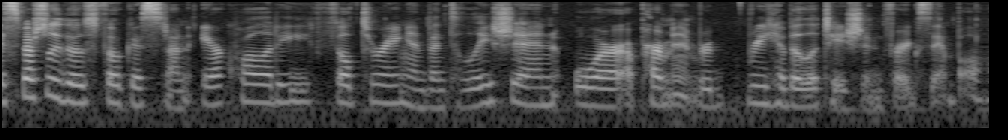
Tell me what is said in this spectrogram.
especially those focused on air quality, filtering and ventilation, or apartment re- rehabilitation, for example.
